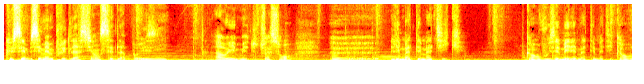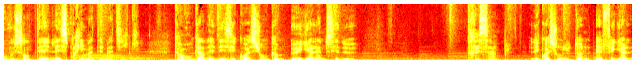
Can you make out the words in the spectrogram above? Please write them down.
que c'est c'est même plus de la science, c'est de la poésie. Ah oui, mais de toute façon, euh, les mathématiques, quand vous aimez les mathématiques, quand vous vous sentez l'esprit mathématique, quand vous regardez des équations comme E égale MC2, très simple. L'équation Newton F égale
